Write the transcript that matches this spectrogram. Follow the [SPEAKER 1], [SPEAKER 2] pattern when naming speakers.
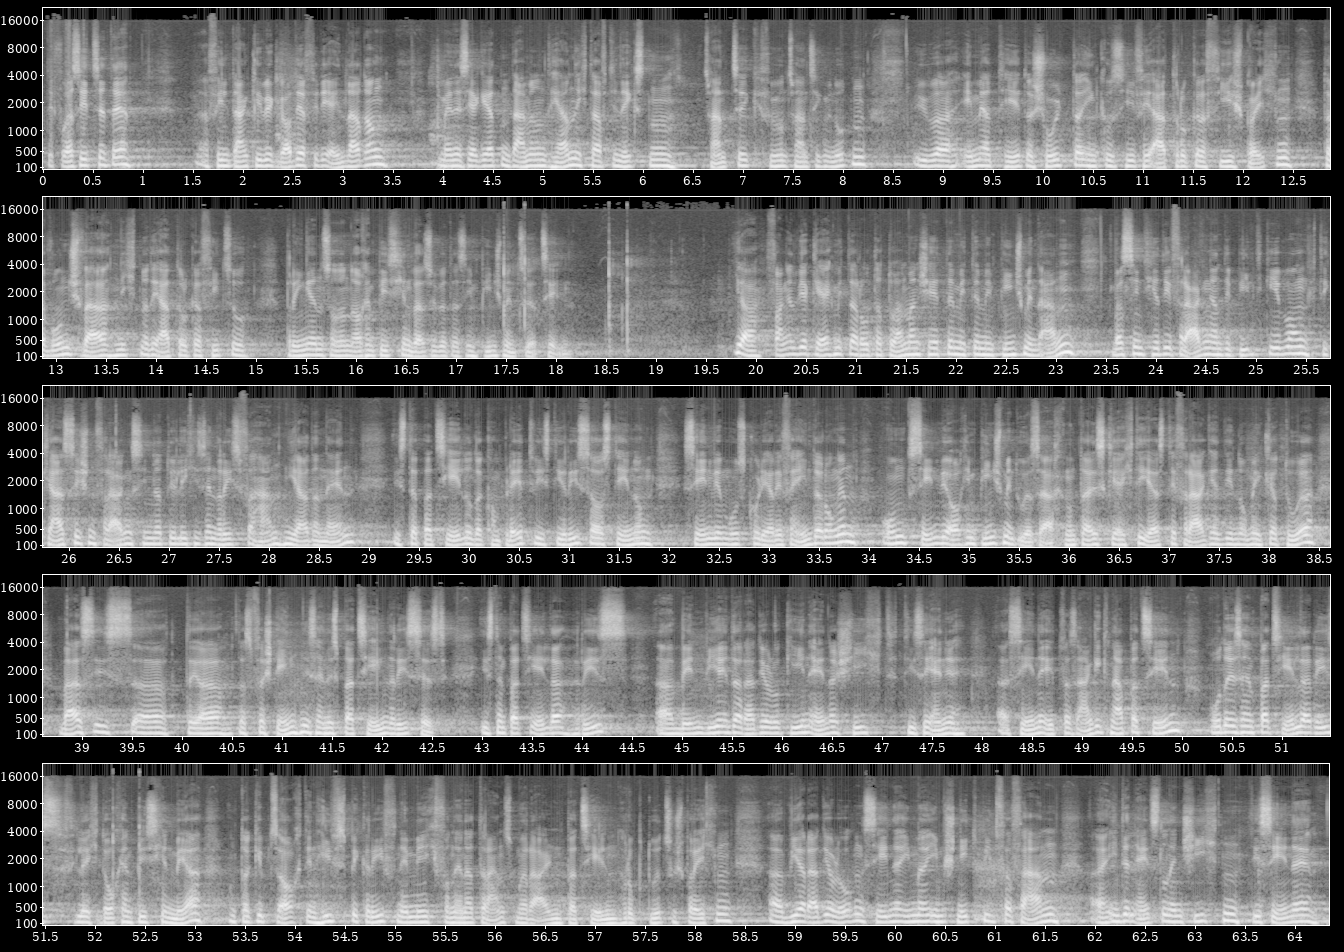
[SPEAKER 1] Verehrte Vorsitzende, vielen Dank, liebe Claudia, für die Einladung. Meine sehr geehrten Damen und Herren, ich darf die nächsten 20, 25 Minuten über MRT der Schulter inklusive Arthrographie sprechen. Der Wunsch war, nicht nur die Arthrographie zu bringen, sondern auch ein bisschen was über das Impingement zu erzählen. Ja, fangen wir gleich mit der Rotatorenmanschette, mit dem Impingement an. Was sind hier die Fragen an die Bildgebung? Die klassischen Fragen sind natürlich, ist ein Riss vorhanden, ja oder nein? Ist er partiell oder komplett? Wie ist die Rissausdehnung? Sehen wir muskuläre Veränderungen? Und sehen wir auch Impingement-Ursachen? Und da ist gleich die erste Frage an die Nomenklatur. Was ist äh, der, das Verständnis eines partiellen Risses? Ist ein partieller Riss äh, wenn wir in der Radiologie in einer Schicht diese eine Sehne etwas angeknappert sehen oder ist ein partieller Riss vielleicht doch ein bisschen mehr. Und da gibt es auch den Hilfsbegriff, nämlich von einer transmoralen partiellen Ruptur zu sprechen. Äh, wir Radiologen sehen ja immer im Schnittbildverfahren in den einzelnen Schichten die Sehne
